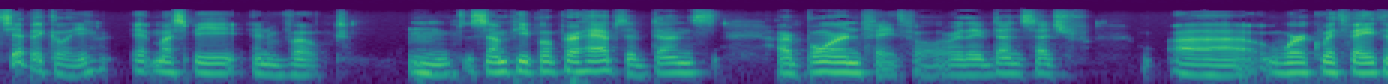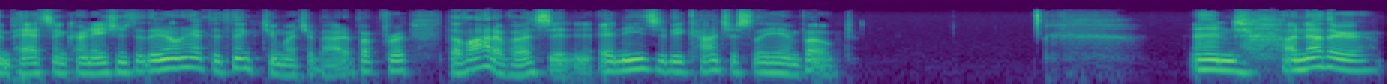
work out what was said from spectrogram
typically, it must be invoked. Some people perhaps have done are born faithful, or they've done such uh, work with faith in past incarnations that they don't have to think too much about it. But for the lot of us, it, it needs to be consciously invoked. And another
